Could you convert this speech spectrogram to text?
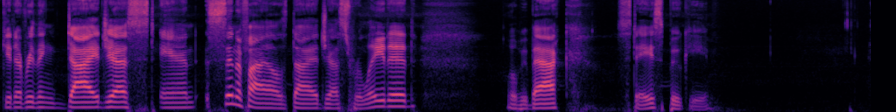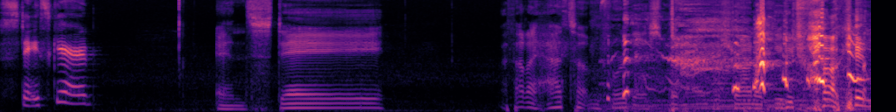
Get everything Digest and Cinephiles Digest related. We'll be back. Stay spooky. Stay scared. And stay. I thought I had something for this, but I'm just drawing a huge fucking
